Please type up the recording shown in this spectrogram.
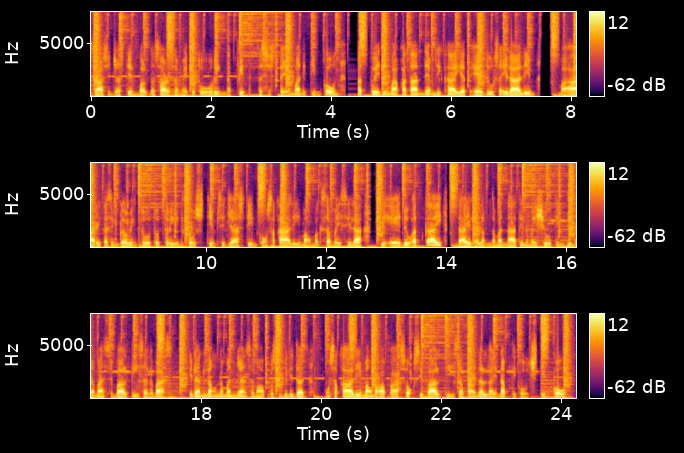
Isa si Justin Baltasar sa may tuturing na fit sa sistema ni Tim Cone at pwedeng makatandem ni Kai at Edu sa ilalim. Maari kasing gawing 2 to 3 ni Coach Tim si Justin kung sakali mang magsabay sila ni Edu at Kai dahil alam naman natin na may shooting din naman si Balti sa labas. Ilan lang naman yan sa mga posibilidad kung sakali mang makapasok si Balti sa final lineup ni Coach Tim Cone.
